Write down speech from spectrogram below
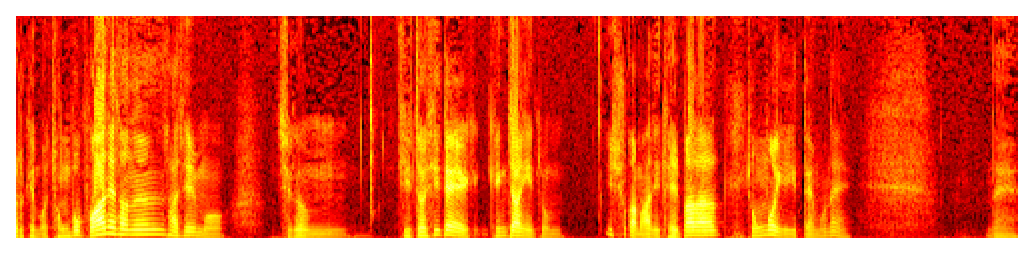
그렇게 뭐 정보 보안에서는 사실 뭐 지금 디지털 시대에 굉장히 좀 이슈가 많이 될 만한 종목이기 때문에 네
